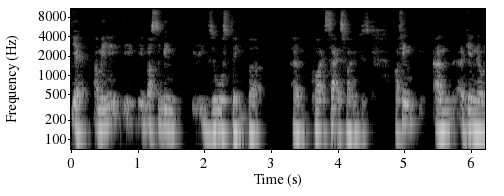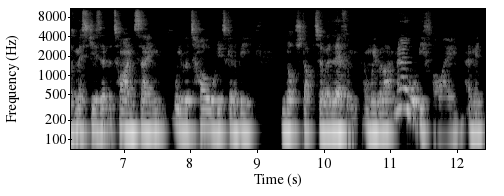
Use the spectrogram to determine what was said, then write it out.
Yeah, I mean, it, it must have been exhausting, but um, quite satisfying because I think um, again there was messages at the time saying we were told it's going to be notched up to 11 and we were like no we'll be fine and then it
